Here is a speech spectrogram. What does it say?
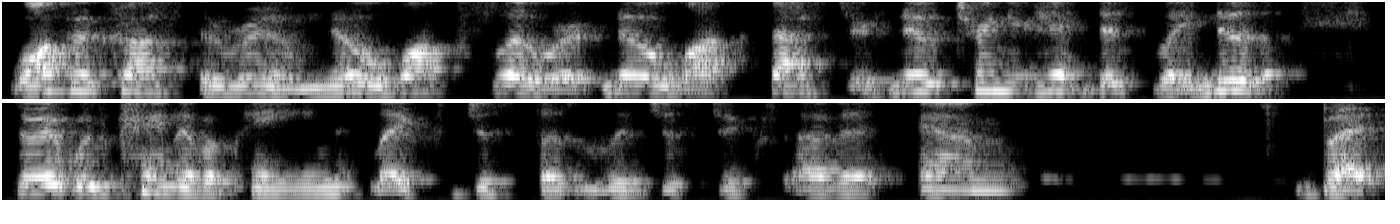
walk across the room. No, walk slower. No, walk faster. No, turn your head this way. No, so it was kind of a pain, like just the logistics of it. Um, but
